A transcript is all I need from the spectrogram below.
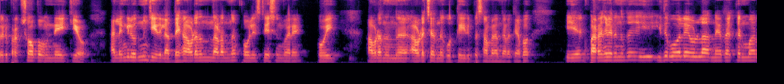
ഒരു പ്രക്ഷോഭം ഉന്നയിക്കുകയോ അല്ലെങ്കിൽ ഒന്നും ചെയ്തില്ല. അദ്ദേഹം അവിടെ നിന്ന് നടന്ന് പോലീസ് സ്റ്റേഷൻ വരെ പോയി അവിടെ നിന്ന് അവിടെ ചെന്ന് കുത്തിയിരിപ്പ് സമരം നടത്തി. അപ്പോൾ ഈ പറഞ്ഞു വരുന്നത് ഇതുപോലെയുള്ള നേതാക്കന്മാർ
